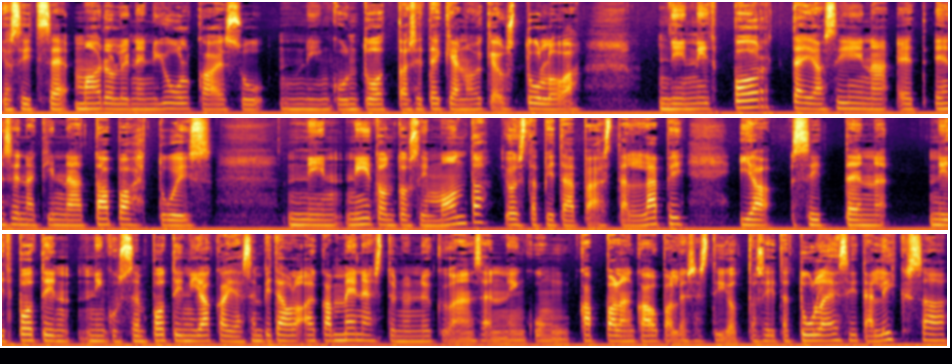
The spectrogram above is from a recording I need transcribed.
ja sitten se mahdollinen julkaisu niin kuin tuottaisi tekijänoikeustuloa. Niin niitä portteja siinä, että ensinnäkin nämä tapahtuisi, niin niitä on tosi monta, joista pitää päästä läpi. Ja sitten niitä potin, niin kuin sen potin jakaja, sen pitää olla aika menestynyt nykyään sen niin kuin kappaleen kaupallisesti, jotta siitä tulee sitä liksaa.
